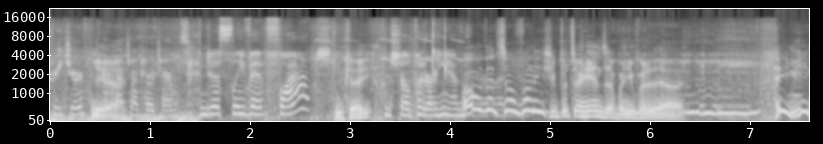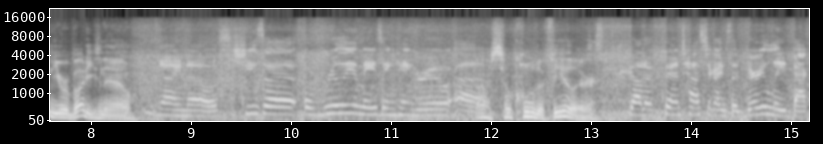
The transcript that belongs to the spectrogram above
creature, very Yeah. much on her terms. And just leave it flat, Okay. and she'll put her hands. Oh, that's so funny. She puts her hands up when you put it out. hey, me and you are buddies now. I know. She's a, a really amazing kangaroo. Oh, Uh, so cool to feel her. got a fantastic, like I said, very laid back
